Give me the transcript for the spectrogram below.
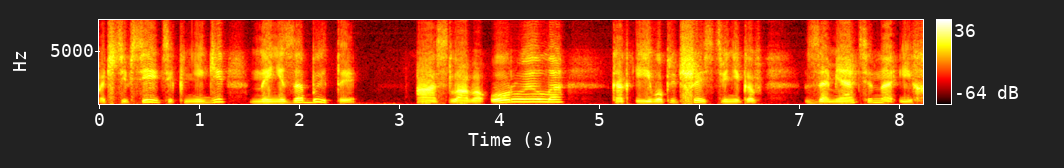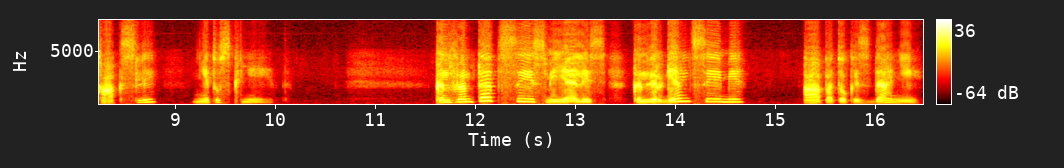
Почти все эти книги ныне забыты, а слава Оруэлла, как и его предшественников Замятина и Хаксли, не тускнеет. Конфронтации смеялись конвергенциями, а поток изданий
